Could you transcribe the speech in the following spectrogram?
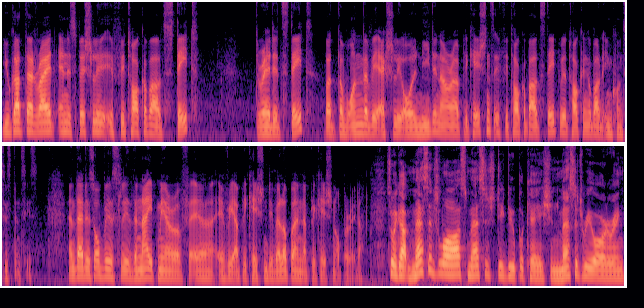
You got that right, and especially if we talk about state, dreaded state, but the one that we actually all need in our applications. If we talk about state, we're talking about inconsistencies. And that is obviously the nightmare of uh, every application developer and application operator. So we got message loss, message deduplication, message reordering,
